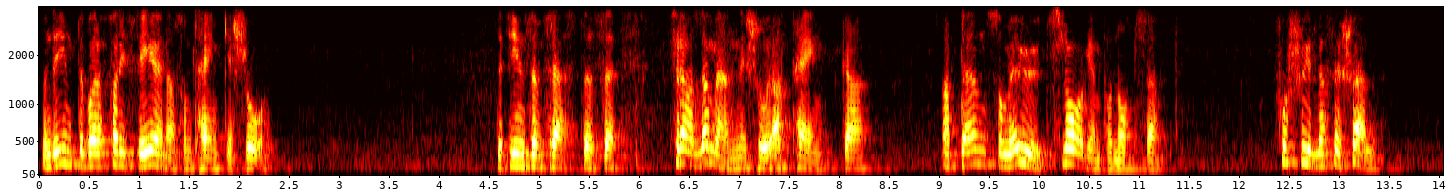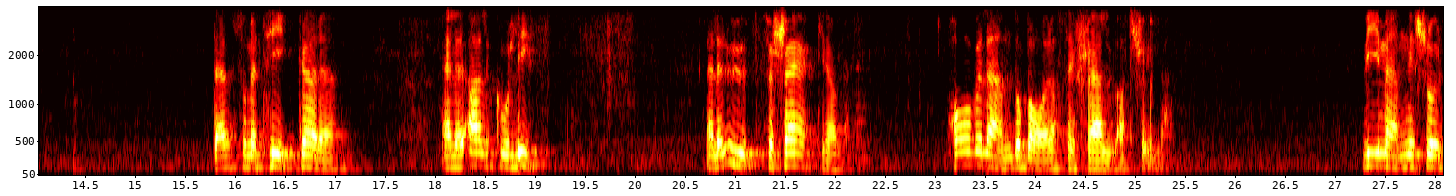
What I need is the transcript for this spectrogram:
Men det är inte bara fariseerna som tänker så. Det finns en frestelse för alla människor att tänka att den som är utslagen på något sätt får skylla sig själv. Den som är tiggare eller alkoholist eller utförsäkrad har väl ändå bara sig själv att skylla. Vi människor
